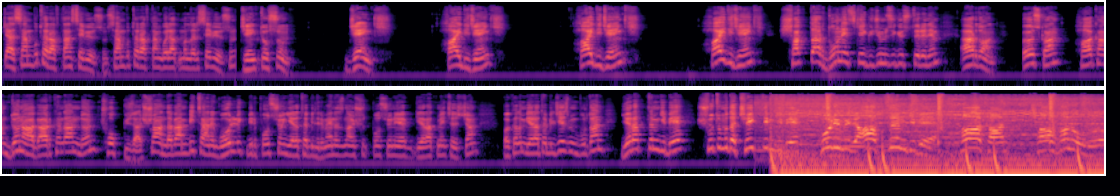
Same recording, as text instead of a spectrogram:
Gel sen bu taraftan seviyorsun. Sen bu taraftan gol atmaları seviyorsun. Cenk Tosun. Cenk. Haydi Cenk. Haydi Cenk. Haydi Cenk. Shakhtar Donetsk'e gücümüzü gösterelim. Erdoğan, Özkan, Hakan dön abi arkadan dön. Çok güzel. Şu anda ben bir tane gollük bir pozisyon yaratabilirim. En azından şut pozisyonu yaratmaya çalışacağım. Bakalım yaratabileceğiz mi buradan? Yarattığım gibi, şutumu da çektim gibi, golümü de attığım gibi. Hakan Çalhanoğlu.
